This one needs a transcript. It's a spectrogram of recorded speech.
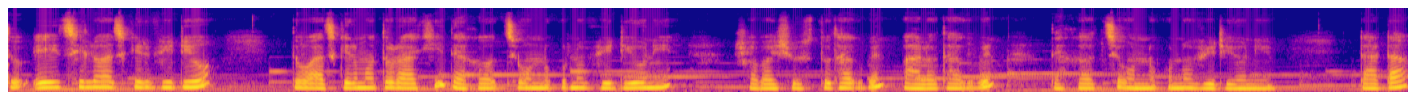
তো এই ছিল আজকের ভিডিও। তো আজকের মতো রাখি। দেখা হচ্ছে অন্য কোনো ভিডিও নিয়ে। সবাই সুস্থ থাকবেন, ভালো থাকবেন। দেখা হচ্ছে অন্য কোনো ভিডিও নিয়ে। টাটা।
